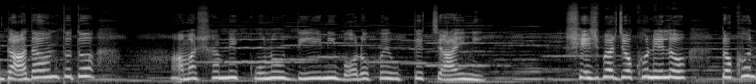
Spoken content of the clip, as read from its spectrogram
দাদা, অন্তত আমার সামনে কোনো দিনই বড় হয়ে উঠতে চায়নি। শেষবার যখন এলো, তখন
